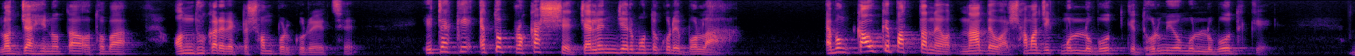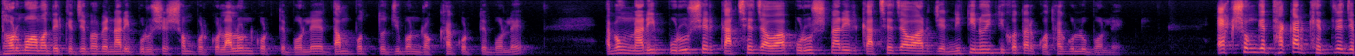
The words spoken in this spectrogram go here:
লজ্জাহীনতা অথবা অন্ধকারের একটা সম্পর্ক রয়েছে। এটাকে এত প্রকাশ্যে, চ্যালেঞ্জের মতো করে বলা এবং কাউকে পাত্তা না দেওয়া, সামাজিক মূল্যবোধকে, ধর্মীয় মূল্যবোধকে, ধর্ম আমাদেরকে যেভাবে নারী পুরুষের সম্পর্ক লালন করতে বলে, দাম্পত্য জীবন রক্ষা করতে বলে এবং নারী পুরুষের কাছে যাওয়া, পুরুষ নারীর কাছে যাওয়ার যে নীতিনৈতিকতার কথাগুলো বলে, একসঙ্গে থাকার ক্ষেত্রে যে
